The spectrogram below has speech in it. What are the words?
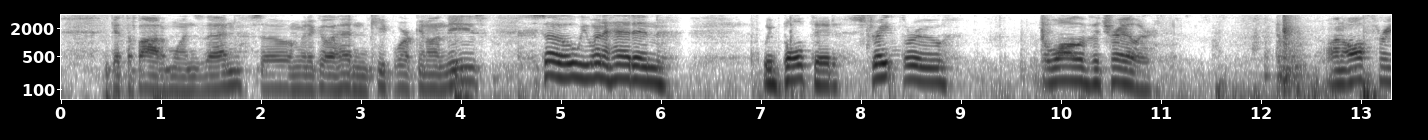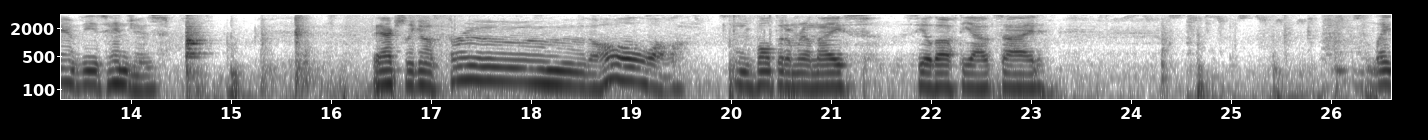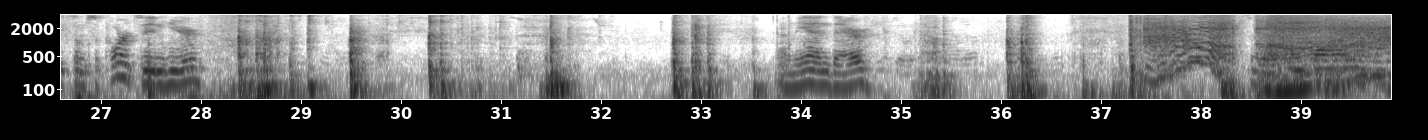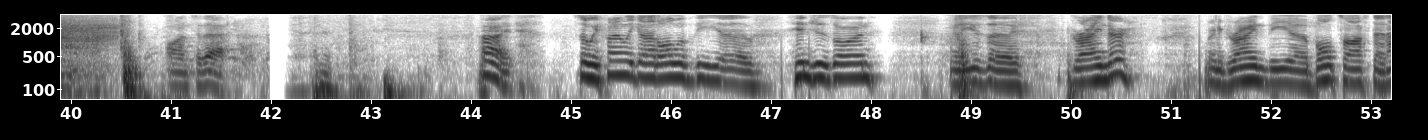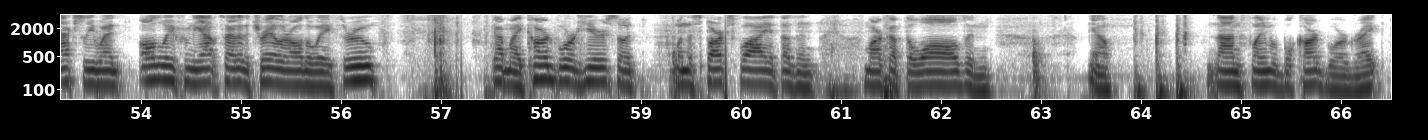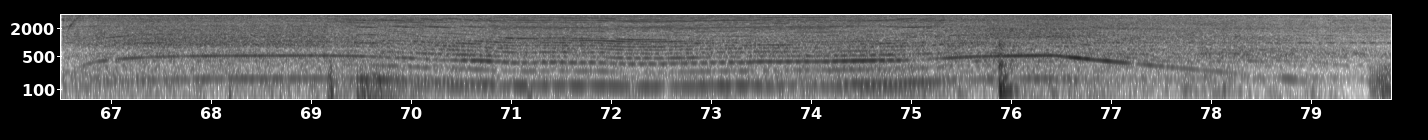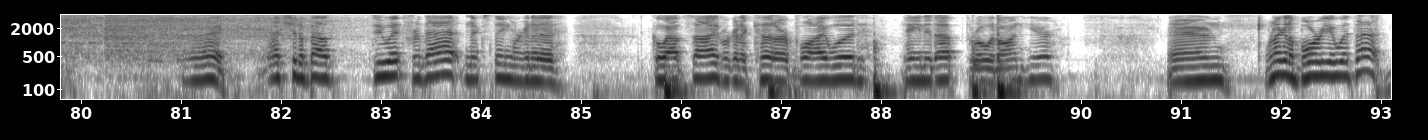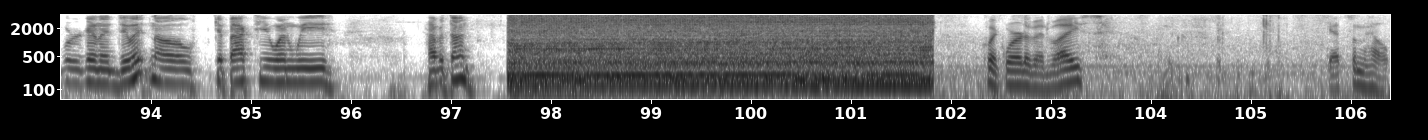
get the bottom ones then. So I'm gonna go ahead and keep working on these. So we went ahead and we bolted straight through the wall of the trailer on all three of these hinges. They actually go through the whole wall. And bolted them real nice, sealed off the outside. Laid some supports in here. On the end there. So onto that. All right, so we finally got all of the uh, hinges on. I'm gonna use a grinder. We're gonna grind the uh, bolts off that actually went all the way from the outside of the trailer all the way through. Got my cardboard here so it, when the sparks fly it doesn't mark up the walls and you know non-flammable cardboard, right? should about do it for that. Next thing we're gonna go outside. We're gonna cut our plywood, paint it up, throw it on here. And we're not gonna bore you with that. We're gonna do it and I'll get back to you when we have it done. Quick word of advice, get some help.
